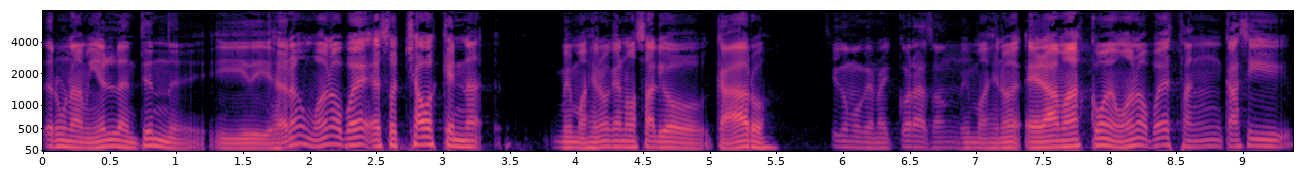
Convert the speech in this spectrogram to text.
era una mierda, ¿entiendes? Y dijeron, bueno, pues esos chavos que na- me imagino que no salió caro. Sí, como que no hay corazón. Me imagino, era más como, bueno, pues están casi,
